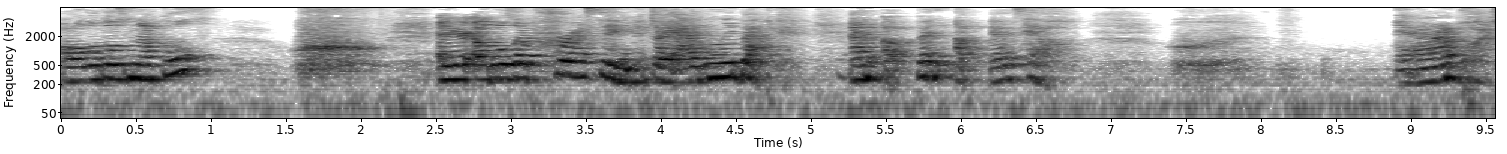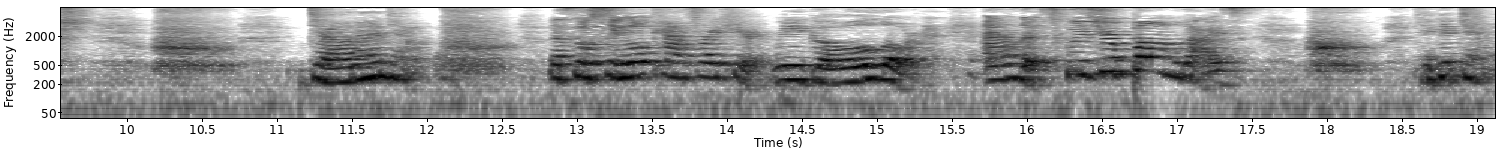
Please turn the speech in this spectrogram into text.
all of those knuckles and your elbows are pressing diagonally back and up and up. Exhale and push. Down and down. Let's go single counts right here. We go lower and lift. Squeeze your bum, guys. Take it down.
